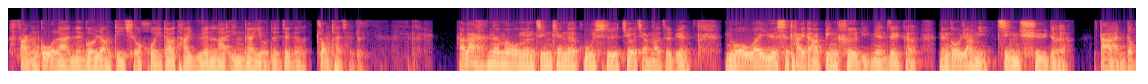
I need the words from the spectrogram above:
反过来，能够让地球回到它原来应该有的这个状态才对。好啦，那么我们今天的故事就讲到这边，挪威约斯泰大冰河里面这个能够让你进去的大蓝洞。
